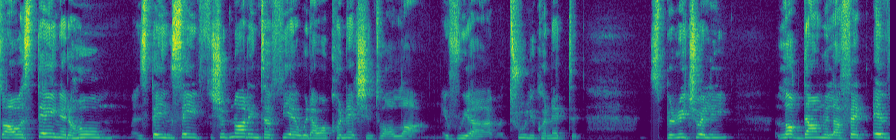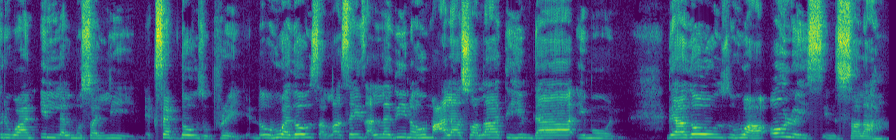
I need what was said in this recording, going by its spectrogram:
So our staying at home and staying safe should not interfere with our connection to Allah if we are truly connected. Spiritually, lockdown will affect everyone illa al-musallin except those who pray. And who are those? Allah says, "Alladhina hum ala salatihim da'imun." They are those who are always in salah.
